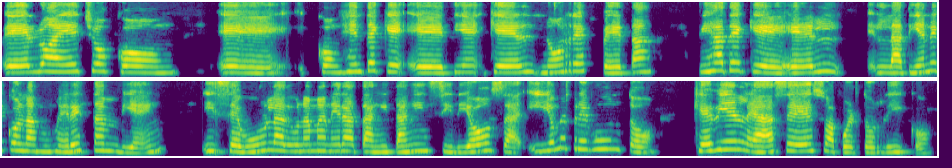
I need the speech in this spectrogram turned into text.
él lo ha hecho con, eh, con gente que, eh, que él no respeta. Fíjate que él la tiene con las mujeres también y se burla de una manera tan y tan insidiosa. Y yo me pregunto, qué bien le hace eso a Puerto Rico.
